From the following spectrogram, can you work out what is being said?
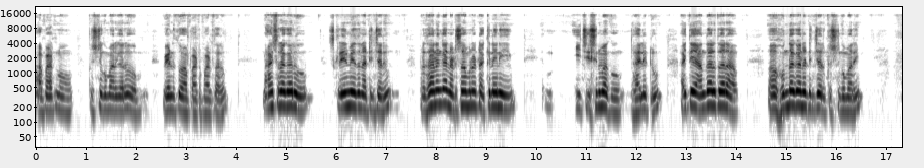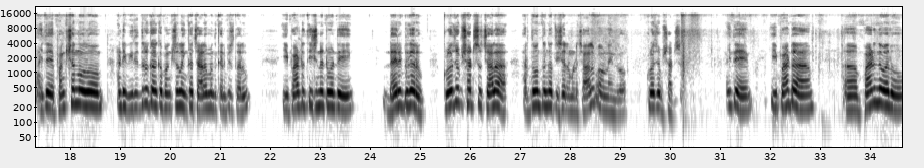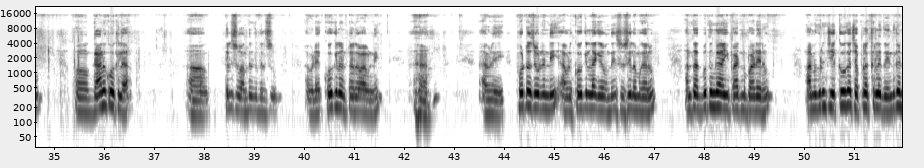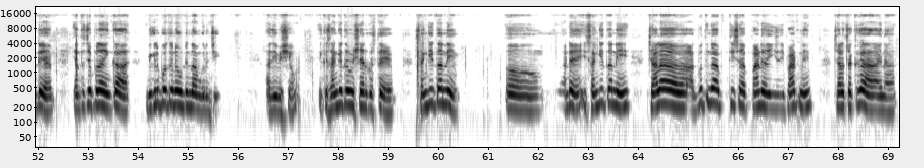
ఆ పాటను కృష్ణకుమార్ గారు వేణుతో ఆ పాట పాడతారు. నాగేశ్వరరావు గారు స్క్రీన్ మీద నటించారు. ప్రధానంగా నటసామ్రాట్ అక్కినేని ఈ సినిమాకు హైలైట్. అయితే అందాల తార హుందాగా నటించారు కృష్ణకుమారి. అయితే ఫంక్షన్లో అంటే వీరిద్దరూ కాక ఫంక్షన్లో ఇంకా చాలామంది కనిపిస్తారు. ఈ పాట తీసినటువంటి డైరెక్టర్ గారు క్లోజప్ షాట్స్ చాలా అర్థవంతంగా తీశారనమాట చాలా బాగున్నాయి ఇందులో క్లోజప్ షాట్స్. అయితే ఈ పాట పాడిన వారు గానకోకిల తెలుసు అందరికీ తెలుసు. ఆవిడ కోకిల అంటారు ఆవిడని. ఆవిడ ఫోటో చూడండి ఆవిడ కోకిల్లాగే ఉంది సుశీలమ్మ గారు. అంత అద్భుతంగా ఈ పాటను పాడారు. ఆమె గురించి ఎక్కువగా చెప్పనక్కర్లేదు ఎందుకంటే ఎంత చెప్పినా ఇంకా మిగిలిపోతూనే ఉంటుంది ఆమె గురించి. అది విషయం. ఇక సంగీతం విషయానికి వస్తే సంగీతాన్ని అంటే ఈ సంగీతాన్ని చాలా అద్భుతంగా తీసే పాట ఈ- పాటని చాలా చక్కగా ఆయన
